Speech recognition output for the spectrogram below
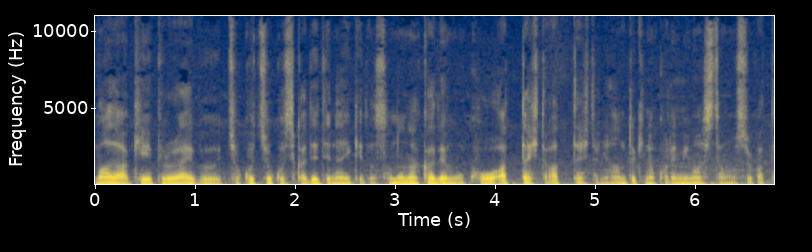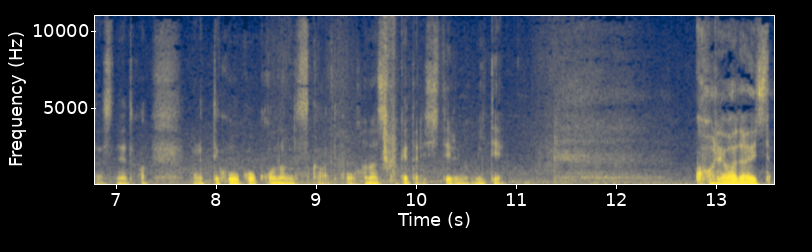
まだ K プロライブちょこちょこしか出てないけどその中でもこう会った人会った人に「あの時のこれ見ました面白かったですね」とか「あれってこうこうこうなんですか」とこう話しかけたりしてるのを見て。これは大事だ。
